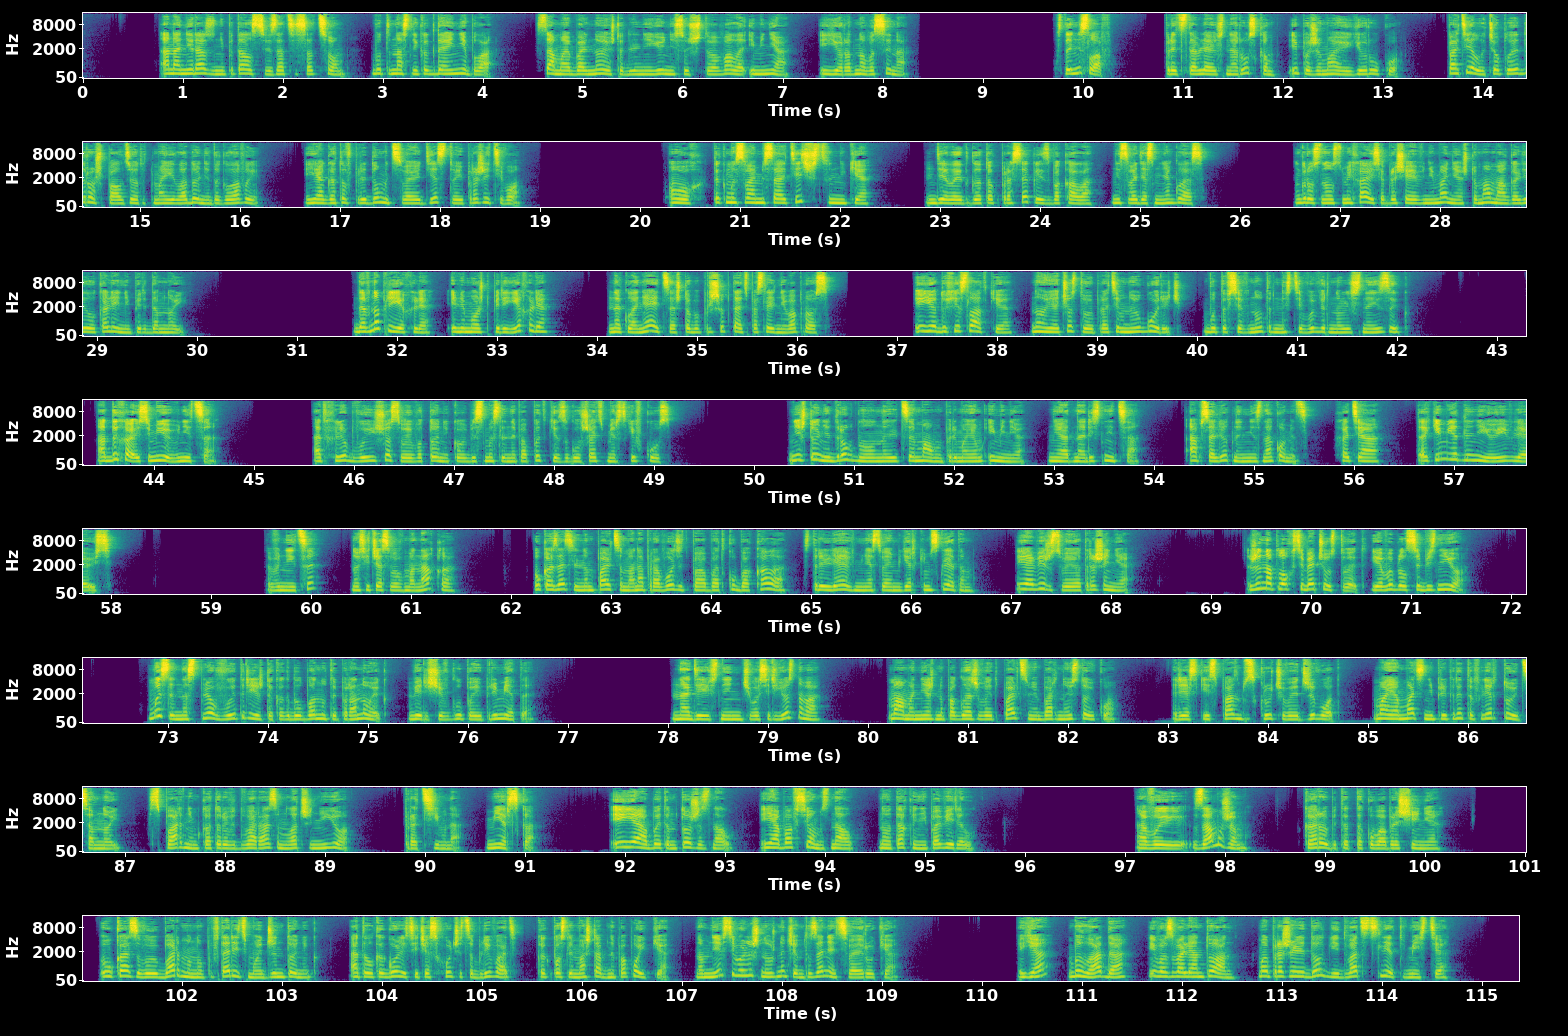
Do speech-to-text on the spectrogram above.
Она ни разу не пыталась связаться с отцом, будто нас никогда и не было, Самое больное, что для нее не существовало и меня, ее родного сына. «Станислав». Представляюсь на русском и пожимаю ее руку. По телу теплая дрожь ползет от моей ладони до головы. Я готов придумать свое детство и прожить его. «Ох, так мы с вами соотечественники?» Делает глоток просека из бокала, не сводя с меня глаз. Грустно усмехаюсь, обращая внимание, что мама оголила колени передо мной. «Давно приехали? Или, может, переехали?» Наклоняется, чтобы прошептать последний вопрос. Ее духи сладкие, но я чувствую противную горечь, будто все внутренности вывернулись на язык. «Отдыхаю семьей в Ницце». Отхлебываю еще своего тоника в бессмысленной попытке заглушать мерзкий вкус. Ничто не дрогнуло на лице мамы при моем имени, ни одна ресница. Абсолютный незнакомец, хотя таким я для нее и являюсь. В Ницце? Но сейчас вы в Монако? Указательным пальцем она проводит по ободку бокала, стреляя в меня своим ярким взглядом. Я вижу свое отражение. Жена плохо себя чувствует, я выбрался без нее. Мысленно сплевываю трижды, как долбанутый параноик, верящий в глупые приметы. Надеюсь, с ней ничего серьезного? Мама нежно поглаживает пальцами барную стойку. Резкий спазм скручивает живот. Моя мать неприкрыто флиртует со мной, с парнем, который в два раза младше нее. Противно, мерзко. И я об этом тоже знал. Я обо всем знал, но так и не поверил. «А вы замужем?» Коробит от такого обращения. Указываю бармену повторить мой джин-тоник. От алкоголя сейчас хочется блевать, как после масштабной попойки, но мне всего лишь нужно чем-то занять свои руки. Я? Была, да. Его звали Антуан. Мы прожили долгие двадцать лет вместе.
